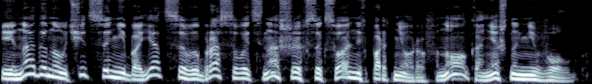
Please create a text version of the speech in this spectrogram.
И надо научиться не бояться выбрасывать наших сексуальных партнеров, но, конечно, не в Волгу.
